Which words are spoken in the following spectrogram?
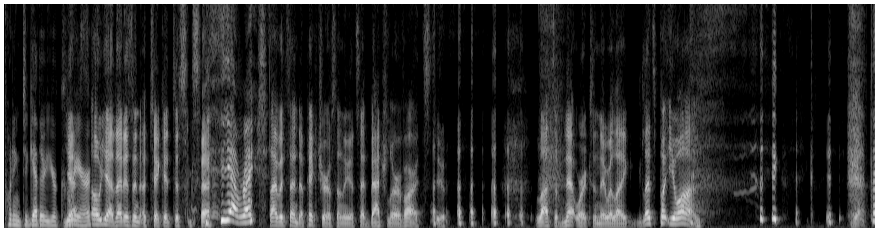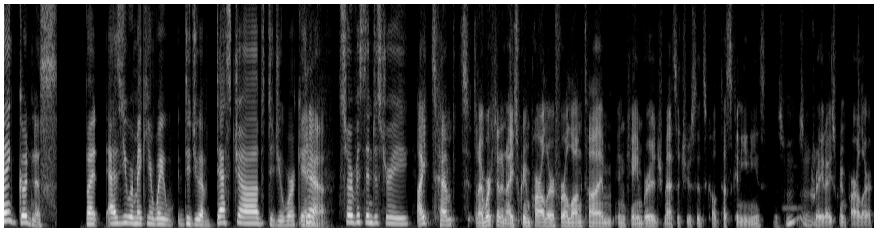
putting together your career. Yes. Oh yeah, that isn't a ticket to success. yeah, right. I would send a picture of something that said Bachelor of Arts to lots of networks, and they were like, "Let's put you on." yeah. Thank goodness. But as you were making your way, did you have desk jobs? Did you work in Yeah. service industry? I temped, and I worked at an ice cream parlor for a long time in Cambridge, Massachusetts, called Toscanini's. It was, it was a Mm. great ice cream parlor.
